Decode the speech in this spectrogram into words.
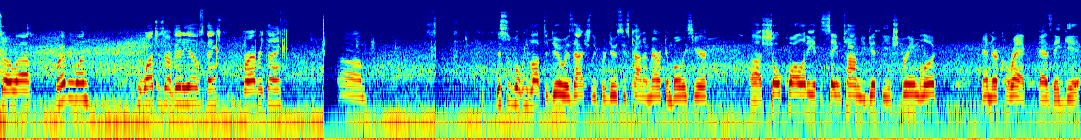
So uh, for everyone who watches our videos, thanks for everything. Um, this is what we love to do is actually produce these kind of American bullies here. Uh, show quality at the same time you get the extreme look and they're correct as they get.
